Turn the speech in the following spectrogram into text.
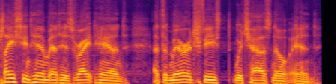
placing him at his right hand at the marriage feast which has no end.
